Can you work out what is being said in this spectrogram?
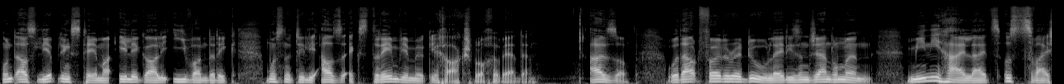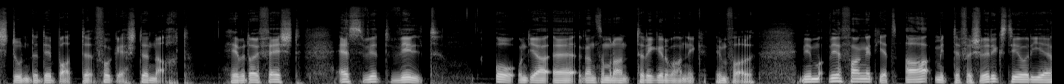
Und als Lieblingsthema illegale Einwanderung muss natürlich auch so extrem wie möglich angesprochen werden. Also, without further ado, ladies and gentlemen, meine Highlights aus zwei Stunden Debatte von gestern Nacht. Hebt euch fest, es wird wild. Oh, und ja, äh, ganz am Rand, Triggerwarnung im Fall. Wir, wir fangen jetzt an mit der Verschwörungstheorie,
